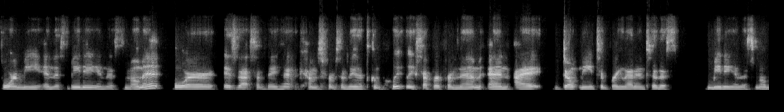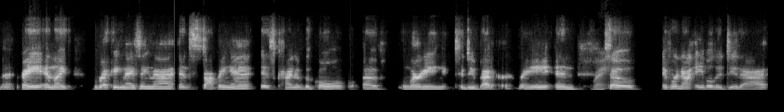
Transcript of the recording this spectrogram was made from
for me in this meeting, in this moment? Or is that something that comes from something that's completely separate from them? And I don't need to bring that into this meeting in this moment. Right. And like, recognizing that and stopping it is kind of the goal of learning to do better right and right. so if we're not able to do that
